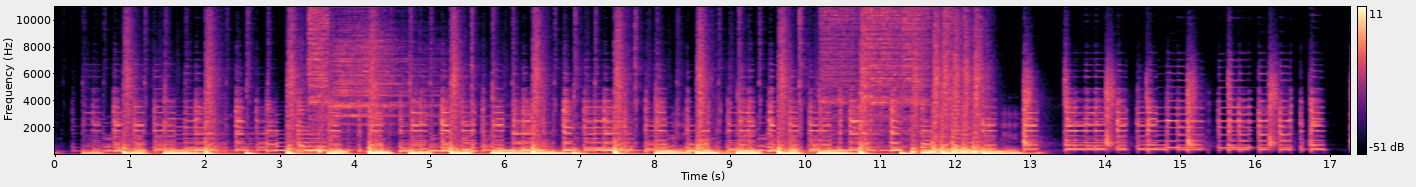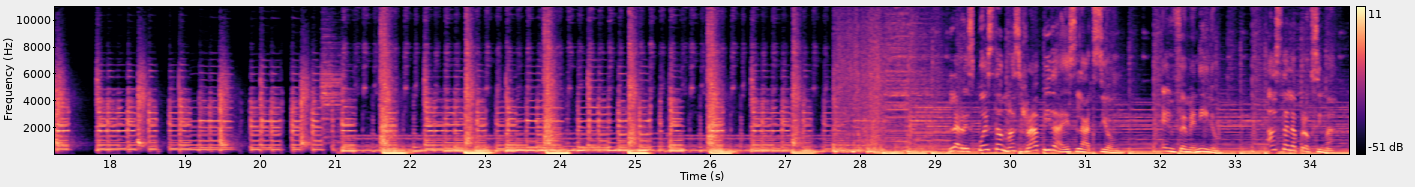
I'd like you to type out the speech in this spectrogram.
Rápida es la acción. En femenino. Hasta la próxima.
